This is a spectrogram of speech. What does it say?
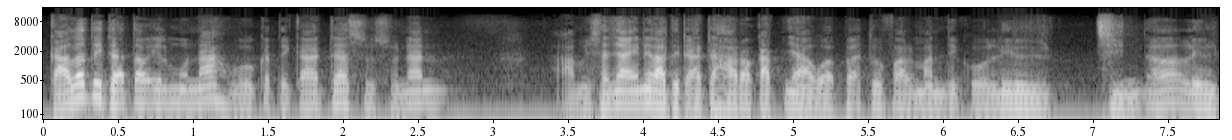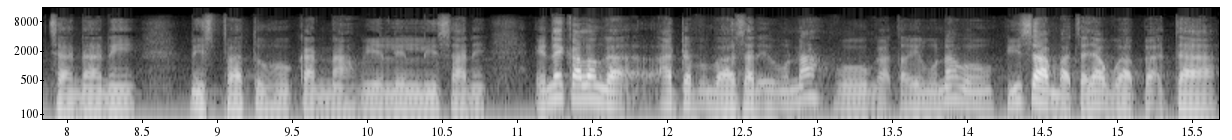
kalau tidak tahu ilmu nahwu ketika ada susunan nah, misalnya inilah tidak ada harokatnya. Wabak fal mantiku lil jin oh, lil janani nisbatuhu kan nahwi lil lisani. Ini kalau nggak ada pembahasan ilmu nahwu nggak tahu ilmu nahwu bisa bacanya wabak da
